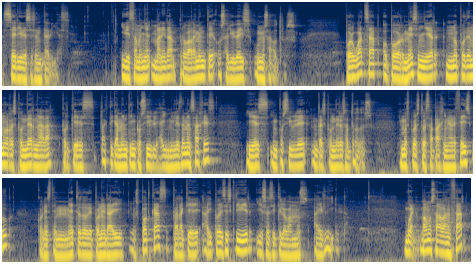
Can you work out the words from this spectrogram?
serie de 60 días. Y de esa manera probablemente os ayudéis unos a otros. Por WhatsApp o por Messenger no podemos responder nada porque es prácticamente imposible. Hay miles de mensajes y es imposible responderos a todos. Hemos puesto esta página de Facebook con este método de poner ahí los podcasts para que ahí podéis escribir y eso sí que lo vamos a ir leyendo. Bueno, vamos a avanzar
